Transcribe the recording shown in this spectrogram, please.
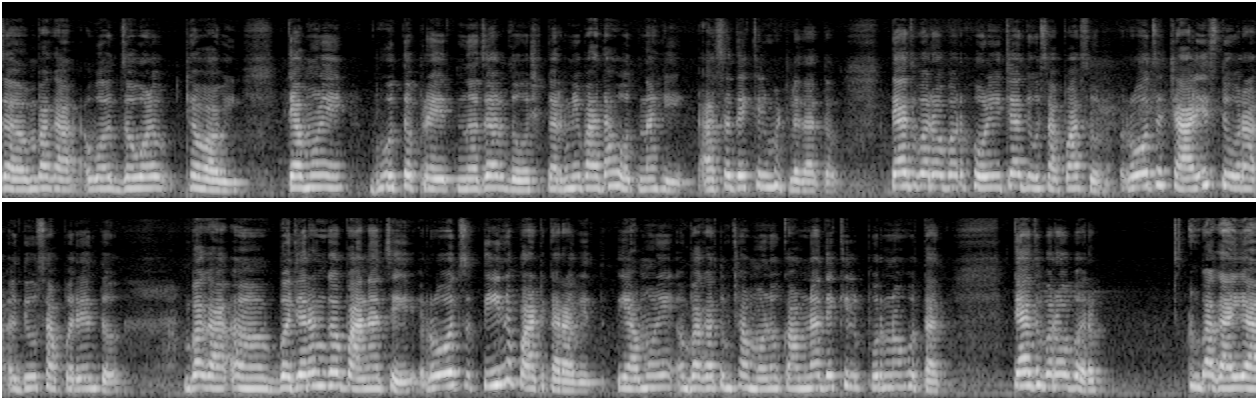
ज बघा व जवळ ठेवावी. त्यामुळे भूत प्रेत नजर दोष होत नाही असं देखील म्हटलं जातं. त्याचबरोबर होळीच्या दिवसापासून रोज चाळीस दिवरा दिवसापर्यंत बघा बजरंग बाणाचे रोज तीन पाठ करावेत. यामुळे बघा तुमच्या मनोकामना देखील पूर्ण होतात. त्याचबरोबर बघा या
